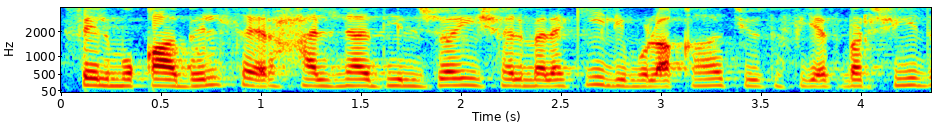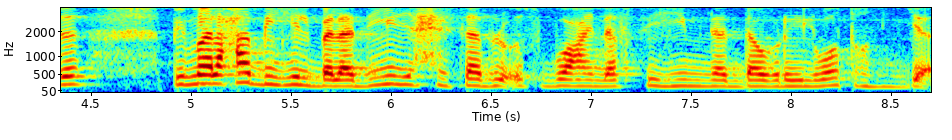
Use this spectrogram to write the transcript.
في المقابل سيرحل نادي الجيش الملكي لملاقاة يوسفية برشيد بملعبه البلدي لحساب الأسبوع نفسه من الدوري الوطني.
